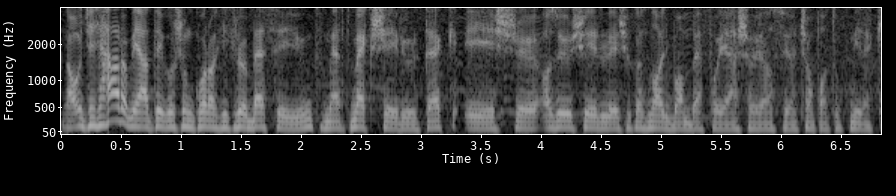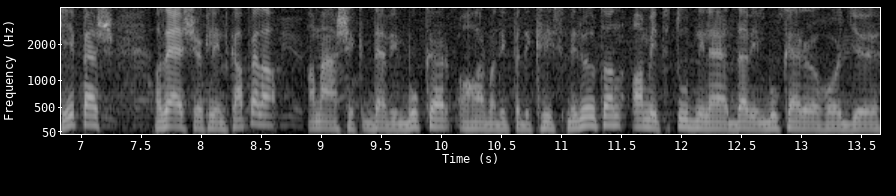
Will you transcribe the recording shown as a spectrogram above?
Na, úgyhogy három játékosunk van, akikről beszéljünk, mert megsérültek, és az ő sérülésük az nagyban befolyásolja azt, hogy a csapatuk mire képes. Az első Clint Capella, a másik Devin Booker, a harmadik pedig Chris Middleton. Amit tudni lehet Devin Bookerről, hogy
